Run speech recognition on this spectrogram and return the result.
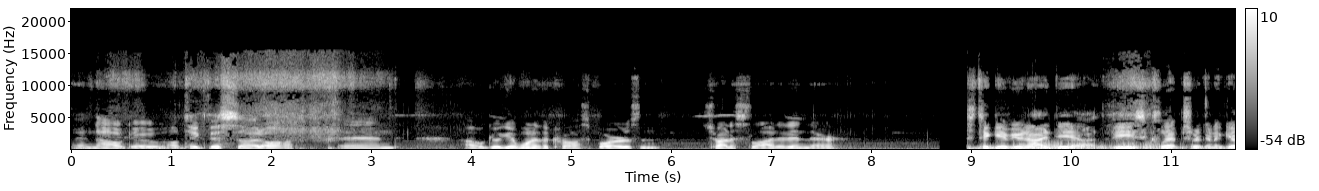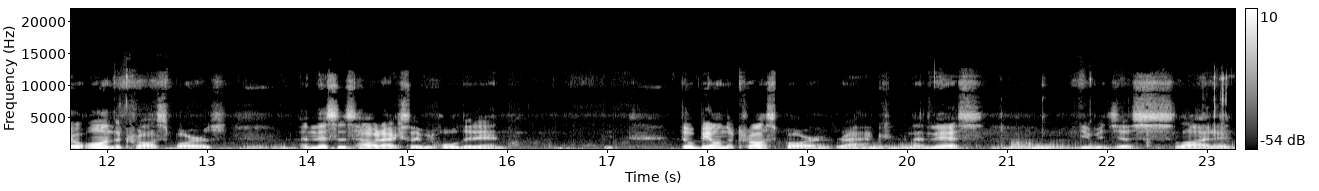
And now I'll go, I'll take this side off and I'll go get one of the crossbars and try to slide it in there. Just to give you an idea, these clips are going to go on the crossbars and this is how it actually would hold it in. They'll be on the crossbar rack, and then this, you would just slide it.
